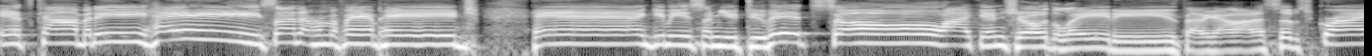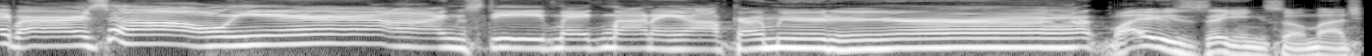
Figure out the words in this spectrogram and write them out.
It's comedy. Hey, sign up for my fan page and give me some YouTube hits so I can show the ladies that I got a lot of subscribers. Oh yeah, I'm Steve. Make money off comedian. Why are you singing so much?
